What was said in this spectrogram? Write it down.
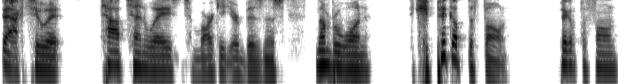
Back to it top 10 ways to market your business. Number one, pick up the phone. Pick up the phone.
